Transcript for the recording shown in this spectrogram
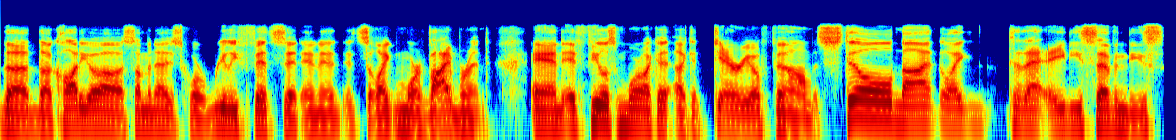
The the Claudio uh, Simonetti score really fits it, and it, it's like more vibrant, and it feels more like a like a Dario film. Still not like to that 80s 70s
